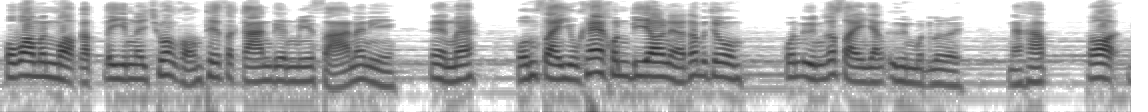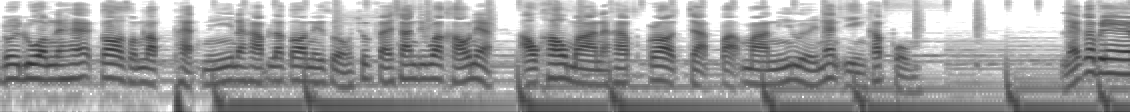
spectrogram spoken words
เพราะว่ามันเหมาะกับธีมในช่วงของเทศกาลเดือนเมษานนั่นเองเห็นไหมผมใส่อยู่แค่คนเดียวเนี่ยท่านผู้ชมคนอื่นก็ใส่อย่างอื่นหมดเลยนะครับก็โดยรวมนะฮะก็สำหรับแพทนี้นะครับแล้วก็ในส่วนของชุดแฟชั่นที่ว่าเขาเนี่ยเอาเข้ามานะครับก็จะประมาณนี้เลยนั่นเองครับผมและก็เป็นไง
